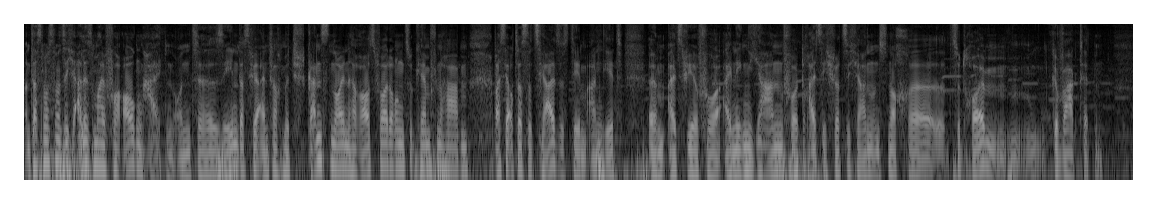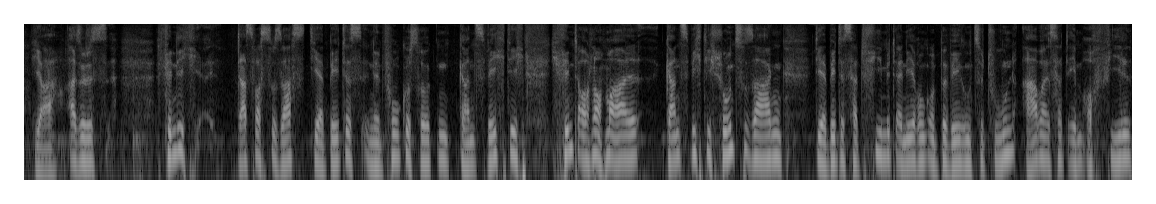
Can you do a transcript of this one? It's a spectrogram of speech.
Und das muss man sich alles mal vor Augen halten und äh, sehen, dass wir einfach mit ganz neuen Herausforderungen zu kämpfen haben, was ja auch das Sozialsystem angeht, ähm, als wir vor einigen Jahren, vor 30, 40 Jahren uns noch äh, zu träumen gewagt hätten. Ja, also das finde ich das, was du sagst, Diabetes in den Fokus rücken, ganz wichtig. Ich finde auch noch mal ganz wichtig schon zu sagen, Diabetes hat viel mit Ernährung und Bewegung zu tun, aber es hat eben auch viel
